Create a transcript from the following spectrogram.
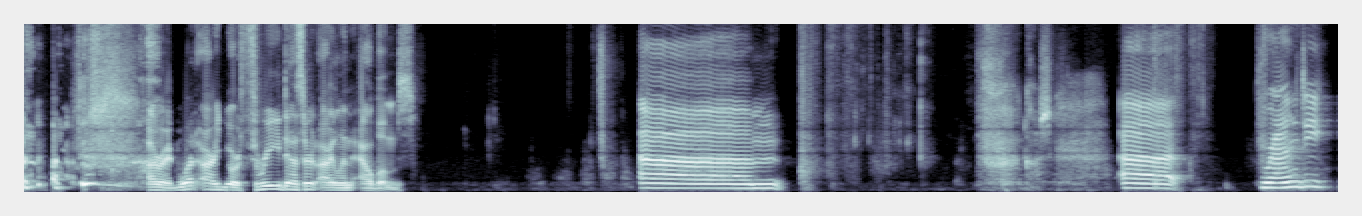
All right. What are your three desert island albums? Um, gosh, uh, Brandi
